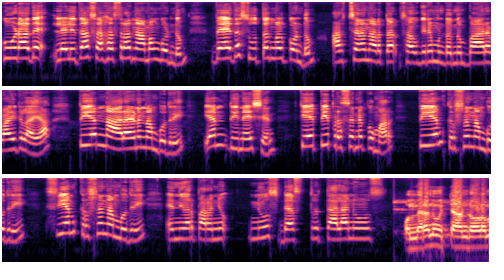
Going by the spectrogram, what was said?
കൂടാതെ ലളിത സഹസ്രനാമം കൊണ്ടും വേദസൂത്രങ്ങൾ കൊണ്ടും അർച്ചന നടത്താൻ സൗകര്യമുണ്ടെന്നും ഭാരവാഹികളായ P. M. Narayana Namboothiri, M. Dineshan, K. P. Prasannakumar, P. M. Krishnan Namboothiri, C. M. Krishnan Namboothiri എന്നിവർ പറഞ്ഞു. News desk Thrithala news. ഒന്നര നൂറ്റാണ്ടോളം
